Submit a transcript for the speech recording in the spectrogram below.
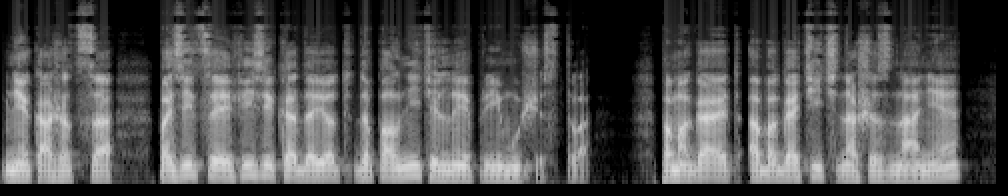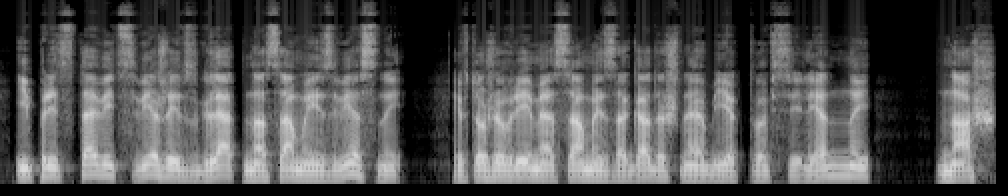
Мне кажется, позиция физика дает дополнительные преимущества, помогает обогатить наши знания и представить свежий взгляд на самый известный и в то же время самый загадочный объект во Вселенной – наш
